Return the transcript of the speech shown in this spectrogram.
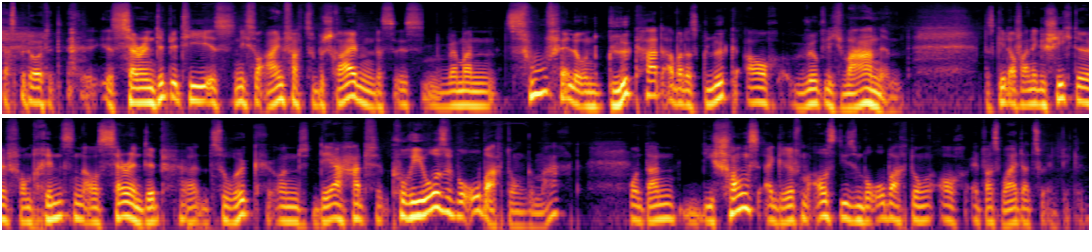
Das bedeutet? Äh, Serendipity ist nicht so einfach zu beschreiben. Das ist, wenn man Zufälle und Glück hat, aber das Glück auch wirklich wahrnimmt. Das geht auf eine Geschichte vom Prinzen aus Serendip äh, zurück und der hat kuriose Beobachtungen gemacht und dann die Chance ergriffen, aus diesen Beobachtungen auch etwas weiterzuentwickeln.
